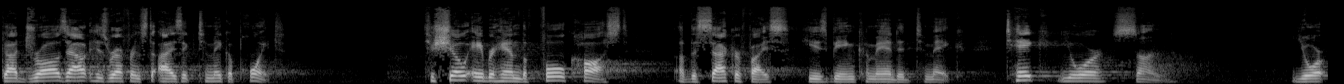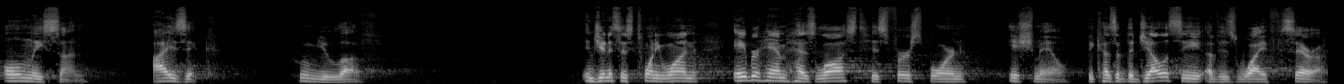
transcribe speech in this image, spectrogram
God draws out his reference to Isaac to make a point, to show Abraham the full cost of the sacrifice he is being commanded to make. Take your son, your only son, Isaac, whom you love. In Genesis 21, Abraham has lost his firstborn Ishmael because of the jealousy of his wife Sarah.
